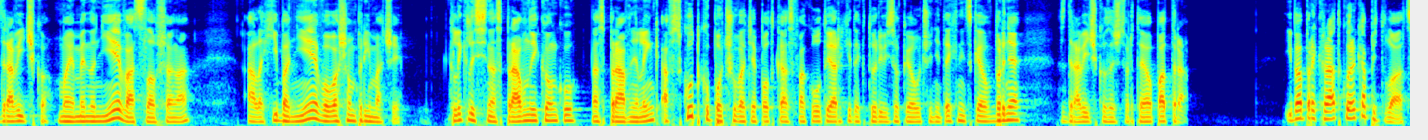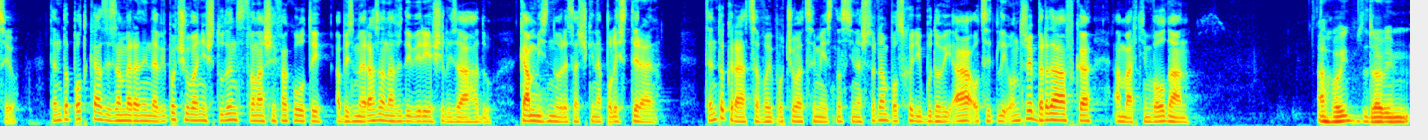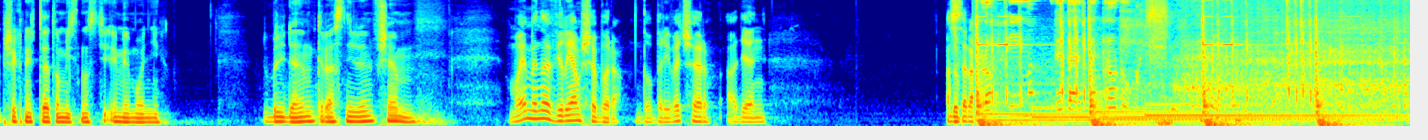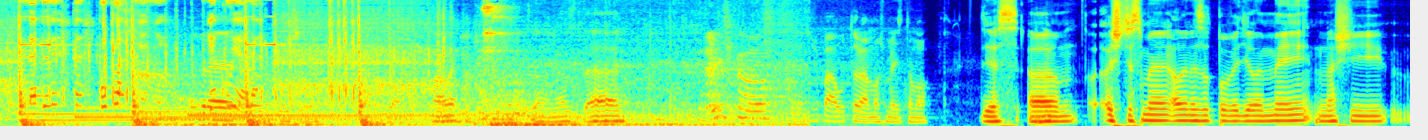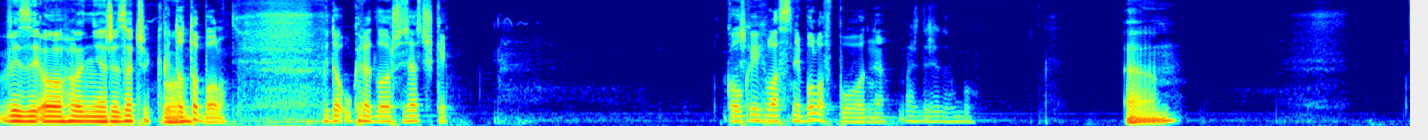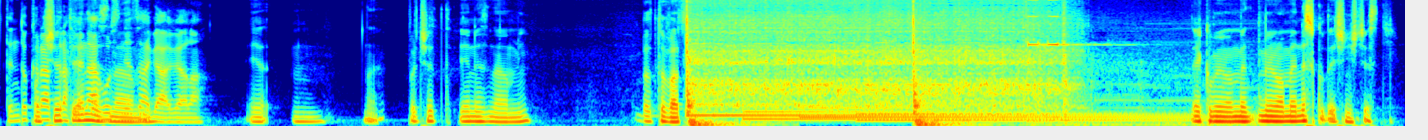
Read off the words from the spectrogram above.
Zdravíčko, moje meno nie je Václav Šana, ale chyba nie je vo vašom príjimači. Klikli ste na správnu ikonku, na správny link a v skutku počúvate podcast Fakulty architektúry Vysokého učení technického v Brne, Zdravíčko ze 4. patra. Iba pre krátku rekapituláciu. Tento podcast je zameraný na vypočúvanie študentstva našej fakulty, aby sme raz a navždy vyriešili záhadu, kam miznú rezačky na polystyrén. Tentokrát sa v vypočúvacej miestnosti na 4. poschodí budovy A ocitli Ondřej Brdávka a Martin Voldán. Ahoj, zdravím všechny v této místnosti i mimo ní. Dobrý den, krásný den všem. Moje jméno je William Šebora. Dobrý večer a deň. A Dob- sra... Prosím, vyberte produkt. Nebyli jste spoplatněni. Děkujeme. Máme to. Nazdar. Služba autora, můžeme jít domů. Yes. Um, ještě jsme ale nezodpověděli my naší vizi ohledně řezaček. Kdo to bol? Kdo ukradl řezačky? Koľko ich vlastne bolo v pôvodne? Máš držet hubu. Um, Tentokrát Počet je trafená hus nezagágala. je, mm, ne, počet je neznámý. Byl to Václav. Jako my máme, my máme neskutečný štěstí.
